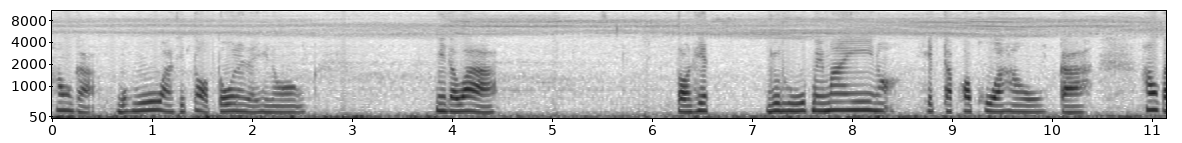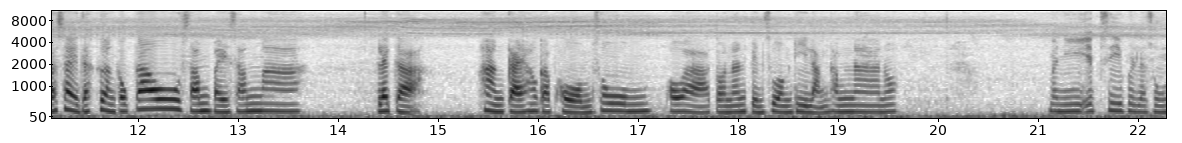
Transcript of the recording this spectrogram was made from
เฮากะบ่ฮู้ว่าสิตอบโต้ไดพี่น้อง มีแต่ว่า ตอนเฮ็ด YouTube ใหม่ๆเนาะเฮ็ดกับครอบครัวเฮากะ เฮาก็ใส่แต่เครื่องเก่าๆซ้ำไปซ้ำมา และก็ห่างกายเฮาก็ผอมโซมเพราะว่าตอนนั้นเป็นช่วงที่หลังทำนาเนาะบัดนี้ FC เพิ่นละสง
